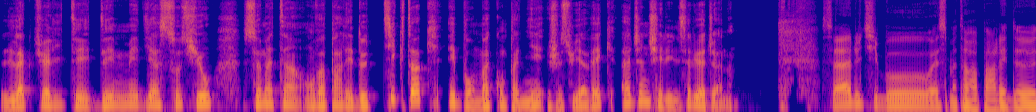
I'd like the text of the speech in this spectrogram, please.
l'actualité des médias sociaux. Ce matin, on va parler de TikTok et pour m'accompagner, je suis avec Adjan Chelil. Salut Adjan. Salut Thibaut, ouais, ce matin on va parler de,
